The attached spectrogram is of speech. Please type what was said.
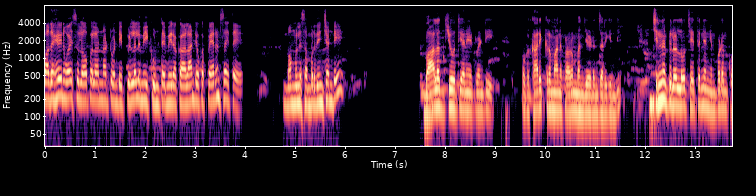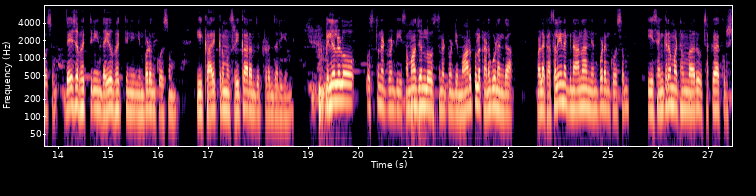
పదిహేను వయసు లోపల ఉన్నటువంటి పిల్లలు మీకు ఉంటే మీరు ఒక అలాంటి ఒక పేరెంట్స్ అయితే మమ్మల్ని సంప్రదించండి. బాలజ్యోతి అనేటువంటి ఒక కార్యక్రమాన్ని ప్రారంభం చేయడం జరిగింది. చిన్న పిల్లల్లో చైతన్యం నింపడం కోసం దేశభక్తిని దైవభక్తిని నింపడం కోసం ఈ కార్యక్రమం శ్రీకారం చుట్టడం జరిగింది. పిల్లలలో వస్తున్నటువంటి సమాజంలో వస్తున్నటువంటి మార్పులకు అనుగుణంగా వాళ్ళకి అసలైన జ్ఞానాన్ని నింపడం కోసం ఈ శంకర మఠం వారు చక్కగా కృషి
